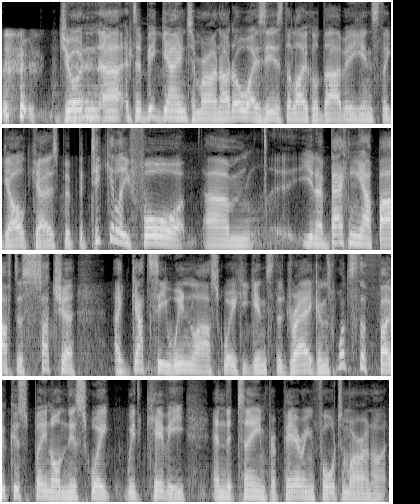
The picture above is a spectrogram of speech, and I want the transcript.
Jordan, uh, it's a big game tomorrow night. Always is the local derby against the Gold Coast, but particularly for um, you know backing up after such a, a gutsy win last week against the Dragons. What's the focus been on this week with Kevy and the team preparing for tomorrow night?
